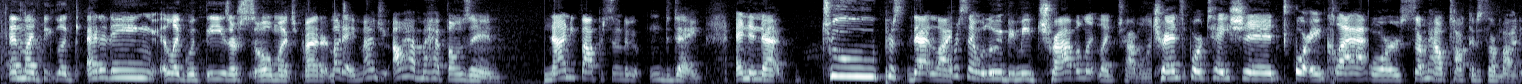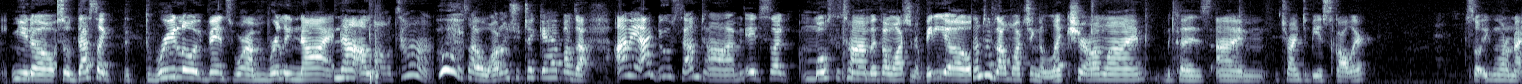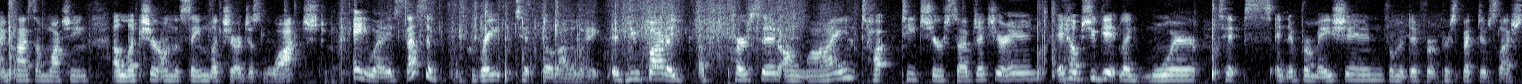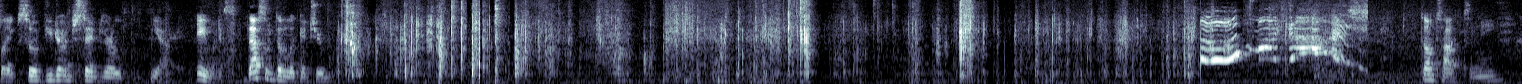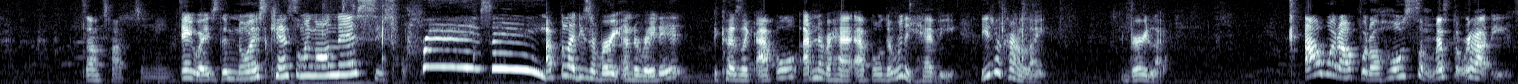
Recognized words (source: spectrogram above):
And like like editing like with these are so much better. Okay mind you i'll have my headphones in 95 percent of the day. And then that two percent that like percent will literally be me traveling like traveling transportation or in class or somehow talking to somebody you know? So that's like the three little events where i'm really not not a long time so why don't you take your headphones out? I mean i do sometimes. It's like most of the time if i'm watching a video sometimes i'm watching a lecture online because i'm trying to be a scholar so even when I'm not in class, I'm watching a lecture on the same lecture I just watched. Anyways, that's a great tip though, by the way. If you find a, a person online, teach your subject you're in, it helps you get like more tips and information from a different perspective slash like, so if you don't understand your, yeah. Anyways, that's something to look into. Don't talk to me. Don't talk to me. Anyways, the noise canceling on this is crazy. I feel like these are very underrated because like Apple, I've never had Apple. They're really heavy. These are kind of light. Very light. I went off with a whole semester without these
